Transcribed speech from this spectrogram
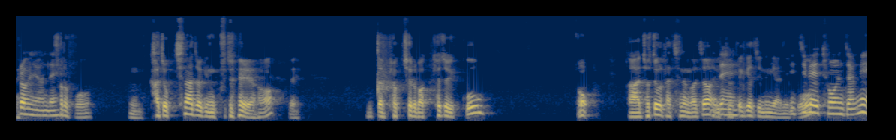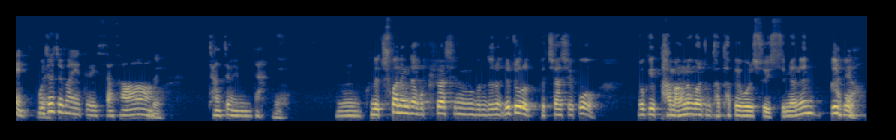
네. 그럼요, 네. 서로 보고, 음, 가족 친화적인 구조예요. 네. 일단 벽체로 막 켜져 있고, 어? 아, 저쪽으로 닫히는 거죠? 네. 이쪽으로 당겨지는 게 아니고. 이 집의 좋은 점이 보조 주방이 또 있어서 네. 장점입니다. 음, 근데 추가 냉장고 필요하신 분들은 이쪽으로 배치하시고, 여기 다 막는 건 좀 답답해 보일 수 있으면은, 일부, 가벼.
